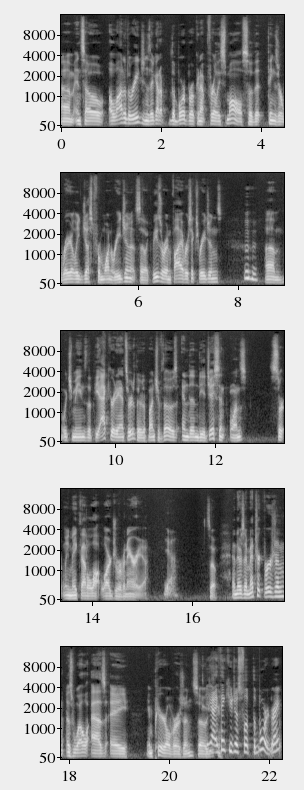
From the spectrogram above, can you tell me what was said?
Um, and so a lot of the regions, they've got the board broken up fairly small so that things are rarely just from one region. So like these are in five or six regions, um, which means that the accurate answers, there's a bunch of those. And then the adjacent ones certainly make that a lot larger of an area. Yeah. So, and there's a metric version as well as a imperial version. So Yeah, I think you just flipped the board, right?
